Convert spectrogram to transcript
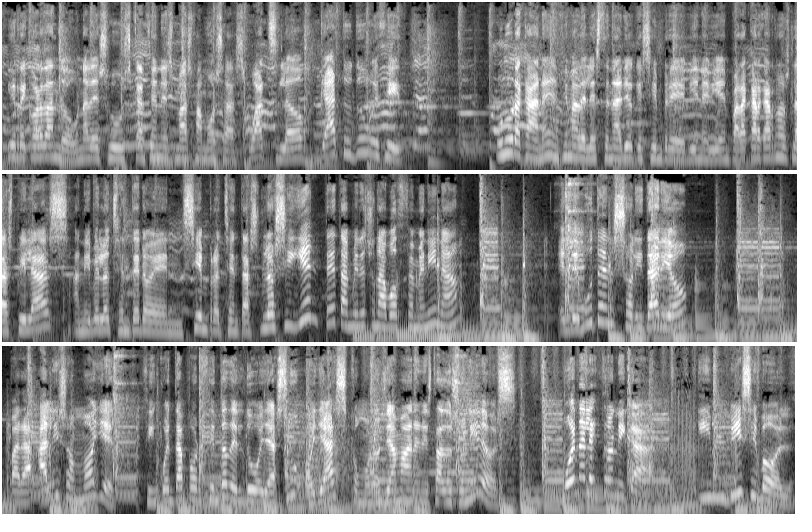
Y recordando una de sus canciones más famosas, What's Love Got to Do With It. Un huracán ¿eh? encima del escenario que siempre viene bien para cargarnos las pilas a nivel ochentero en Siempre Ochentas. Lo siguiente también es una voz femenina, el debut en solitario para Alison Moyet, 50% del dúo Yasu o Jazz como los llaman en Estados Unidos. Buena electrónica, Invisible.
